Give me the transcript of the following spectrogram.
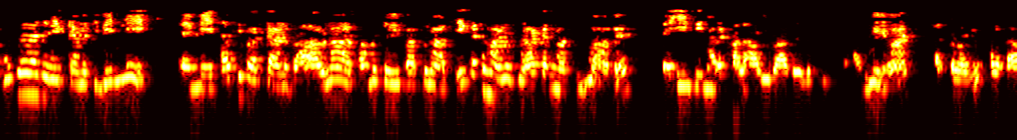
උගදෙනෙක් කැමති වෙන්නේ මේ සතිපට්ඨාන භාවනා සමත විපස්සනා දෙකටම අනුග්‍රහ කරනවා කියුවාම ඒකෙන් අර කලාව විවාදවල අඩු වෙනවා අත් වගේ කලකා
